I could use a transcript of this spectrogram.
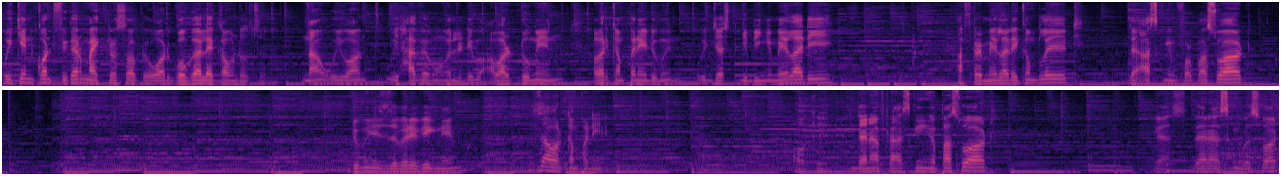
We can configure microsoft or google account also. Now we want we have already our domain our company domain. We just giving a mail id after mail id complete they're asking for password. Domain is a very big name. This is our company okay then after asking a password yes they're asking password.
